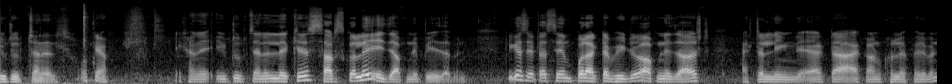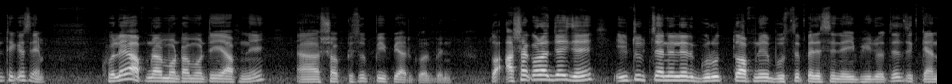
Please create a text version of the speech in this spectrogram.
YouTube channel, okay? এখানে ইউটিউব চ্যানেল লিখে সার্চ করলে এই যে আপনি পেয়ে যাবেন। ঠিক আছে? এটা সিম্পল একটা ভিডিও, আপনি জাস্ট একটা লিঙ্ক, একটা অ্যাকাউন্ট খুলে ফেলবেন, ঠিক আছে? খুলে আপনার মোটামুটি আপনি সব কিছু প্রিপেয়ার করবেন। তো আশা করা যায় যে ইউটিউব চ্যানেলের গুরুত্ব আপনি বুঝতে পেরেছেন এই ভিডিওতে যে কেন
